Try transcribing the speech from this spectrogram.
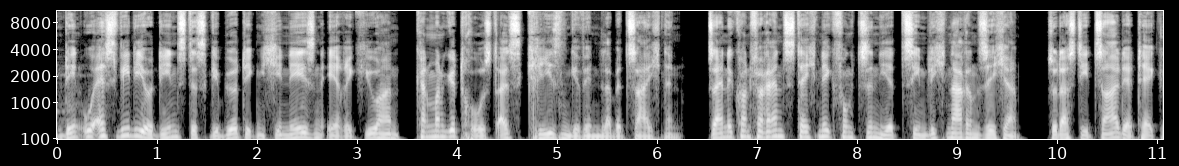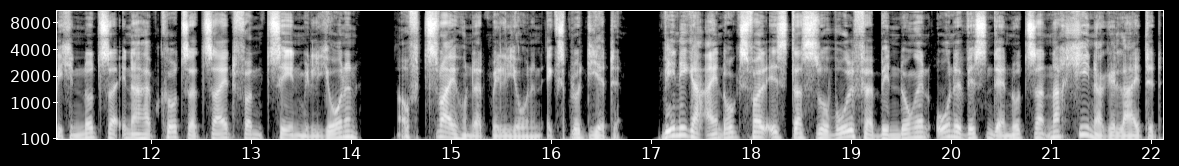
den US-Videodienst des gebürtigen Chinesen Eric Yuan, kann man getrost als Krisengewinnler bezeichnen. Seine Konferenztechnik funktioniert ziemlich narrensicher, sodass die Zahl der täglichen Nutzer innerhalb kurzer Zeit von 10 Millionen auf 200 Millionen explodierte. Weniger eindrucksvoll ist, dass sowohl Verbindungen ohne Wissen der Nutzer nach China geleitet,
